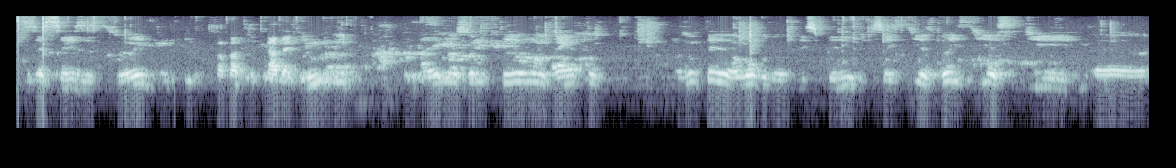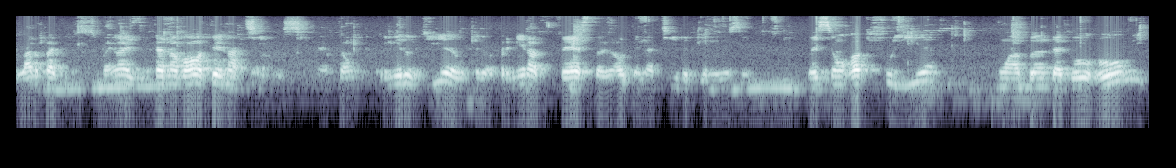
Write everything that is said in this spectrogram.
16 às 18, com a batucada groove. Aí nós vamos ter um evento, nós vamos ter ao longo desse período de seis dias, dois dias de, uh, lá no Parque dos Espanhóis, de carnaval alternativo. Assim, né? Então, primeiro dia, a primeira festa alternativa, digamos assim, vai ser um rock folia com a banda Go Home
